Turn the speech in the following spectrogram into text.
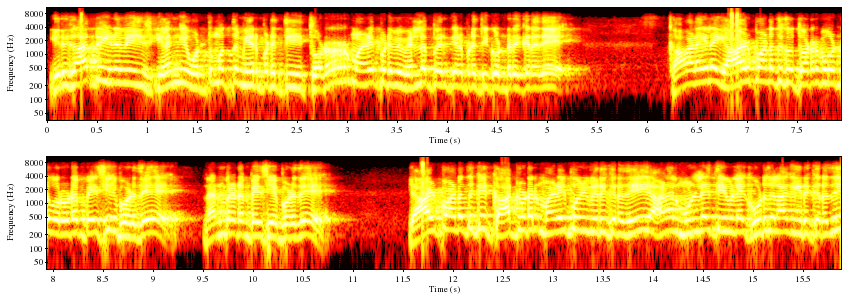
இரு காற்று இனவை இலங்கை ஒட்டுமொத்தம் ஏற்படுத்தி தொடர் மழைப்பொழிவு வெள்ளப்பெருக்கு ஏற்படுத்தி கொண்டிருக்கிறதே. காலையில யாழ்ப்பாணத்துக்கு தொடர்பு கொண்டு ஒருவரிடம் பேசிய பொழுது நண்பரிடம் பேசிய பொழுது யாழ்ப்பாணத்துக்கு காற்றுடன் மழை பொழிவு இருக்கிறது ஆனால் முல்லைத்தீவிலே கூடுதலாக இருக்கிறது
